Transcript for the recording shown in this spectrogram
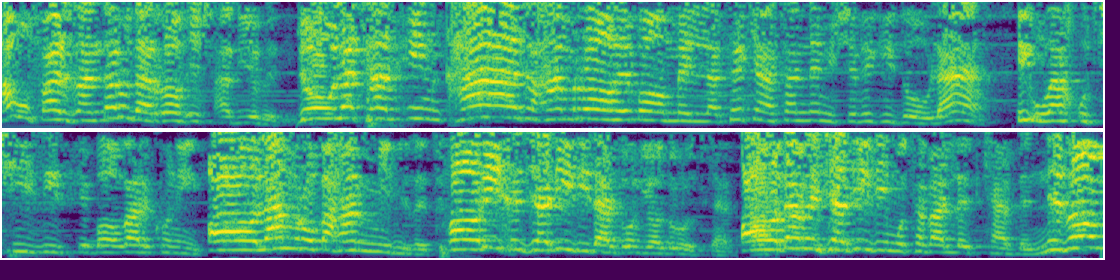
همون فرزنده رو در راهش هدیه بدیم. دولت هم اینقدر همراه با ملته که اصلا نمیشه بگی دولت. این وقت او چیزی است که باور کنید عالم رو به هم میریزه. تاریخ جدیدی در دنیا درست کرد. آدم جدیدی متولد کرده. نظام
